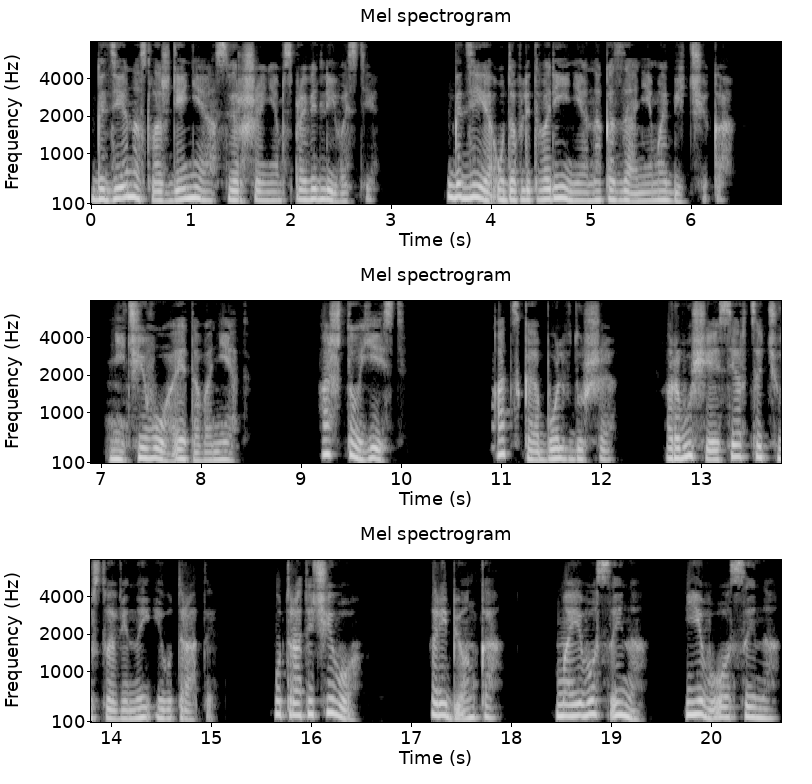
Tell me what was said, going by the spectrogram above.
Где наслаждение свершением справедливости? Где удовлетворение наказанием обидчика? Ничего этого нет. А что есть? Адская боль в душе, рвущее сердце чувство вины и утраты. Утраты чего? Ребенка. Моего сына. Его сына.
